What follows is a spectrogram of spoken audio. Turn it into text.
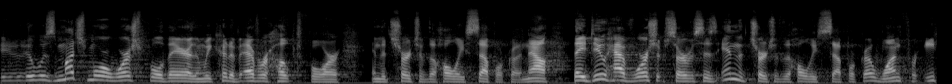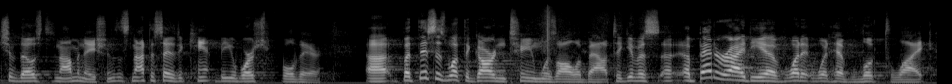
It, it, was much more worshipful there than we could have ever hoped for in the Church of the Holy Sepulchre. Now, they do have worship services in the Church of the Holy Sepulchre, one for each of those denominations. It's not to say that it can't be worshipful there. Uh, but this is what the garden tomb was all about to give us a, a, better idea of what it would have looked like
